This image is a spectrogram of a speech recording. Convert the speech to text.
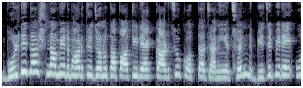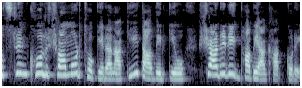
বুলটি দাস নামের ভারতীয় জনতা পার্টির এক কার্যকর্তা জানিয়েছেন, বিজেপির এই উচ্ছৃঙ্খল সমর্থকেরা নাকি তাদেরকেও শারীরিকভাবে আঘাত করে।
